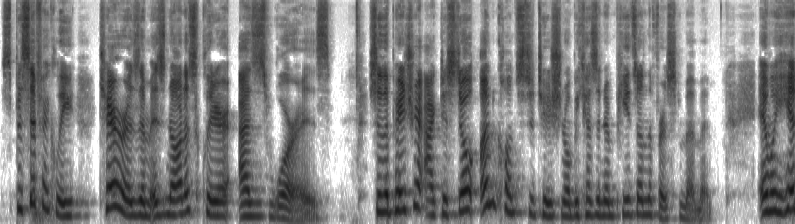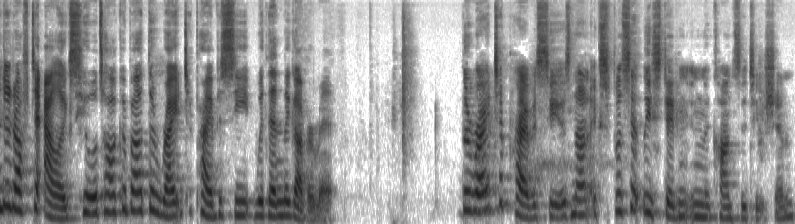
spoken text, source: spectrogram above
Specifically, terrorism is not as clear as war is. So the Patriot Act is still unconstitutional because it impedes on the First Amendment. And we hand it off to Alex, who will talk about the right to privacy within the government. The right to privacy is not explicitly stated in the Constitution,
